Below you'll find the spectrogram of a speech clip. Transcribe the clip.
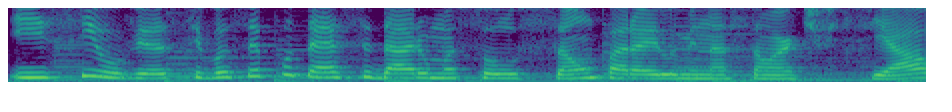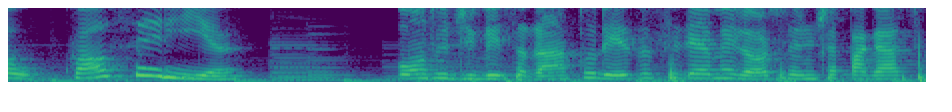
E Silvia, se você pudesse dar uma solução para a iluminação artificial, qual seria? Ponto de vista da natureza, seria melhor se a gente apagasse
